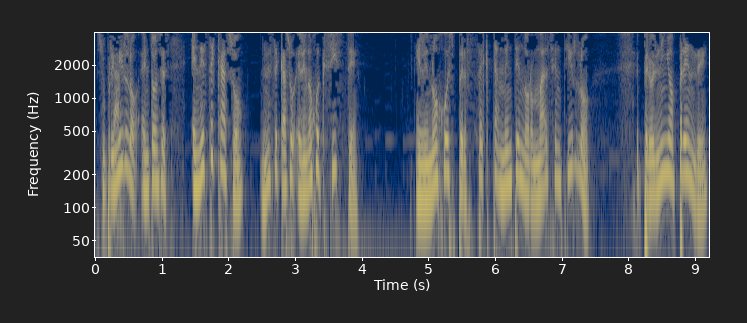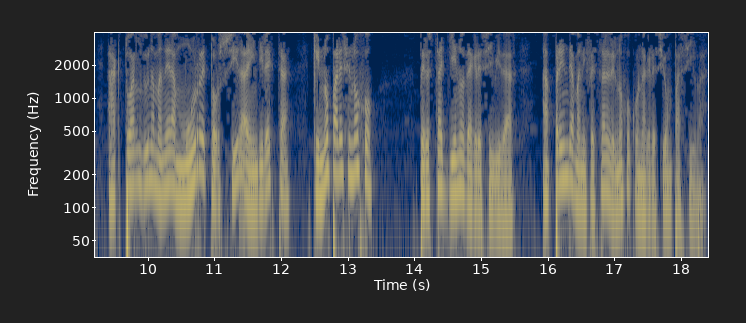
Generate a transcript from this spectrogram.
suprimirlo. Entonces, en este caso, en este caso, el enojo existe. El enojo es perfectamente normal sentirlo. Pero el niño aprende a actuarlo de una manera muy retorcida e indirecta, que no parece enojo, pero está lleno de agresividad. Aprende a manifestar el enojo con agresión pasiva,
